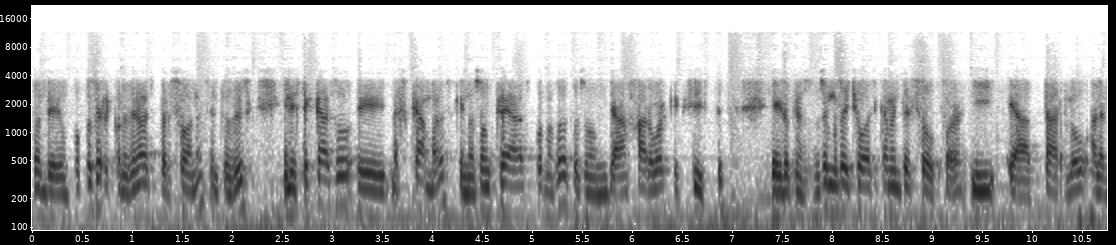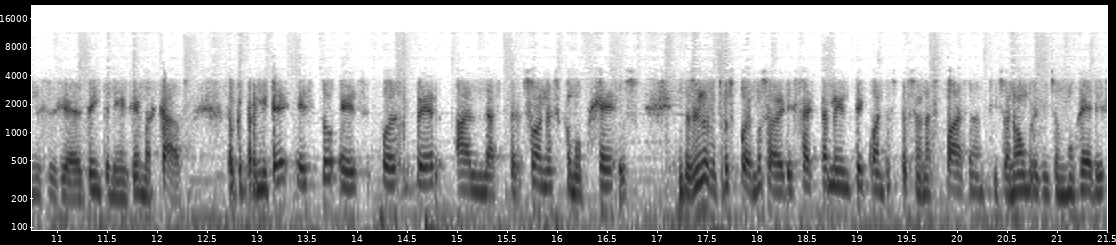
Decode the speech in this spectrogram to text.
donde un poco se reconocen a las personas. Entonces, en este caso, eh, las cámaras, que no son creadas por nosotros, son ya hardware que existe, eh, lo que nosotros hemos hecho básicamente es software y adaptarlo a las necesidades de inteligencia de mercados. Lo que permite esto es poder ver a las personas como objetos. Entonces, nosotros podemos saber exactamente cuántas personas pasan, si son hombres, si son mujeres.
